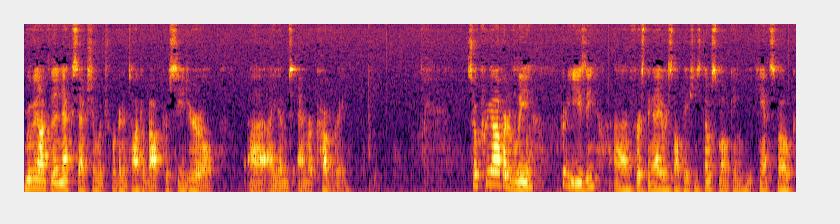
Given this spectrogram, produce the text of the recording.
Moving on to the next section, which we're going to talk about procedural uh, items and recovery. So preoperatively, pretty easy. Uh, first thing I always tell patients, no smoking. You can't smoke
